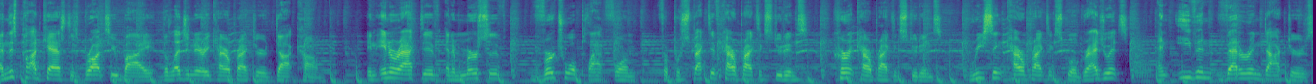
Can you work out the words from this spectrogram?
and this podcast is brought to you by thelegendarychiropractor.com, an interactive and immersive virtual platform for prospective chiropractic students, current chiropractic students, recent chiropractic school graduates, and even veteran doctors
